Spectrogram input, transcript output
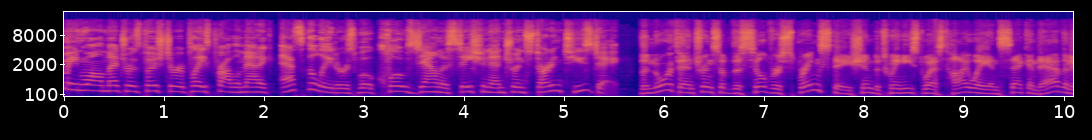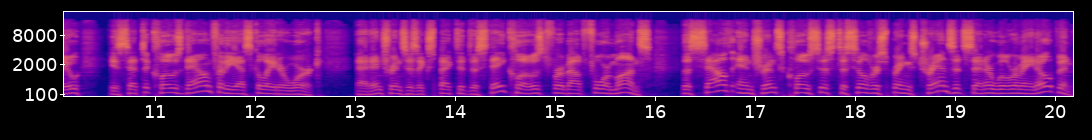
Meanwhile, Metro's push to replace problematic escalators will close down a station entrance starting Tuesday. The north entrance of the Silver Spring station between East West Highway and 2nd Avenue is set to close down for the escalator work. That entrance is expected to stay closed for about four months. The south entrance closest to Silver Springs Transit Center will remain open.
